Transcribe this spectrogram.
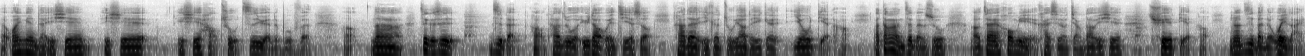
呃外面的一些一些一些好处资源的部分。好，那这个是日本，好，他如果遇到危机的时候，他的一个主要的一个优点了哈。那当然这本书呃在后面也开始有讲到一些缺点哈。那日本的未来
